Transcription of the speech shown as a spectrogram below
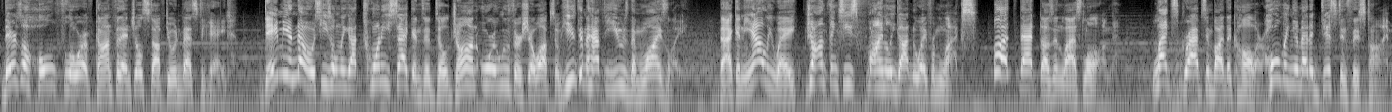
there's a whole floor of confidential stuff to investigate. Damian knows he's only got 20 seconds until John or Luthor show up, so he's gonna have to use them wisely. Back in the alleyway, John thinks he's finally gotten away from Lex, but that doesn't last long. Lex grabs him by the collar, holding him at a distance this time.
